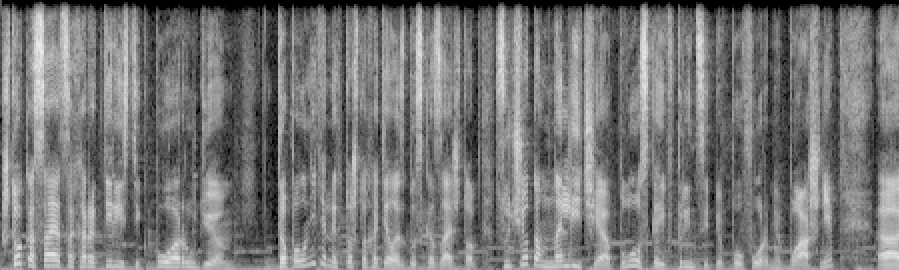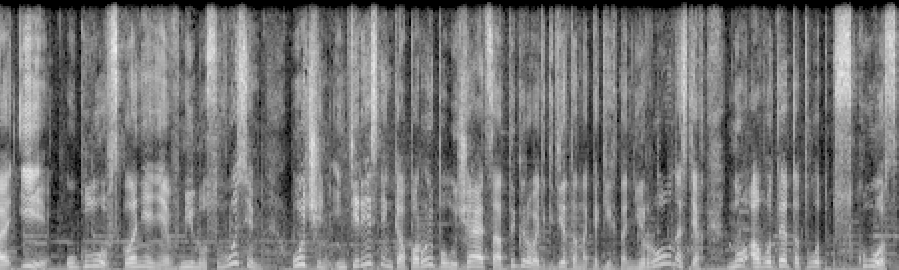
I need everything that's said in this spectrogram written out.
Что касается характеристик по орудию дополнительных, то что хотелось бы сказать, что с учетом наличия плоской, в принципе, по форме башни э, и углов склонения в минус 8, очень интересненько порой получается отыгрывать где-то на каких-то неровностях. Ну а вот это этот вот скос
